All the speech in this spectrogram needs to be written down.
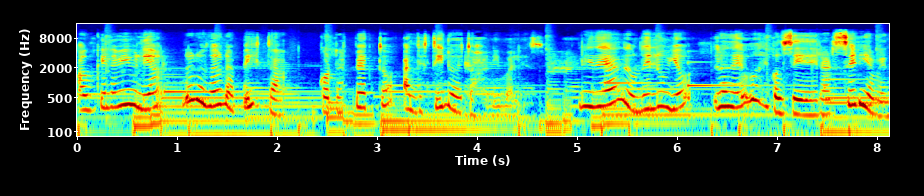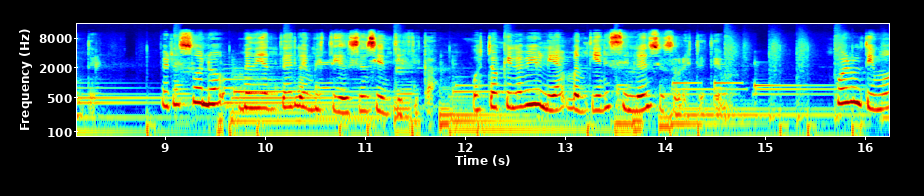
aunque la Biblia no nos da una pista con respecto al destino de estos animales. La idea de un diluvio la debemos de considerar seriamente, pero solo mediante la investigación científica, puesto que la Biblia mantiene silencio sobre este tema. Por último,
